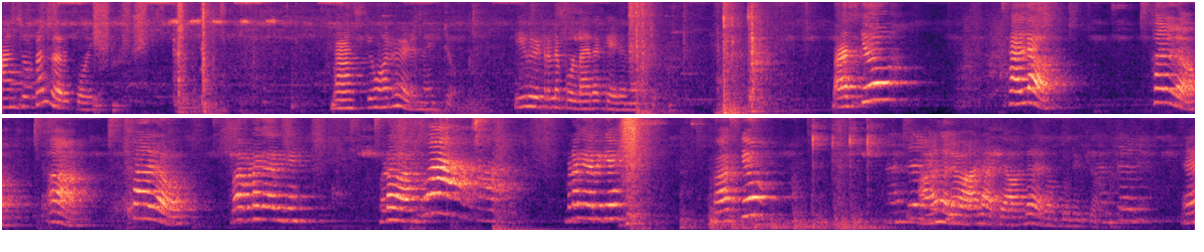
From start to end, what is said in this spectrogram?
ആൺസൂട്ടം കയറിപ്പോയി. ബാസ്കിമോനും എഴുന്നേറ്റു. ഈ വീട്ടിലെ പിള്ളേരൊക്കെ എഴുന്നേറ്റു. ബാസ്ക്യു ഹലോ ഹലോ ആ ഹലോ വാ ഇവിടെ കയറിക്കേ ഇവിടെ വാ ഇവിടെ കയറിക്കേ ബാസ്ക്യു ആണെന്നല്ലേ വാലാട്ടെ അവന്റെ കാര്യം തുണിക്കും ഏ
